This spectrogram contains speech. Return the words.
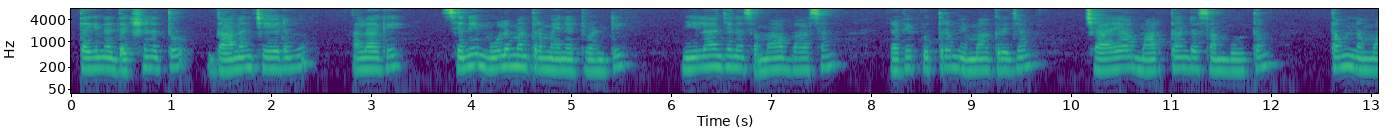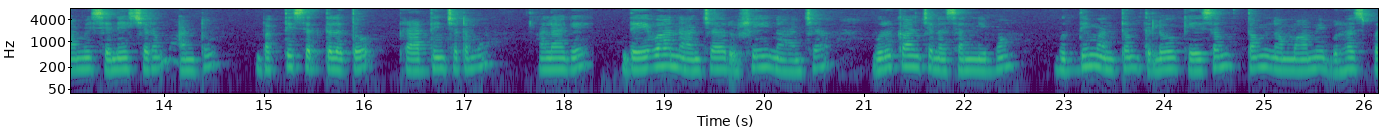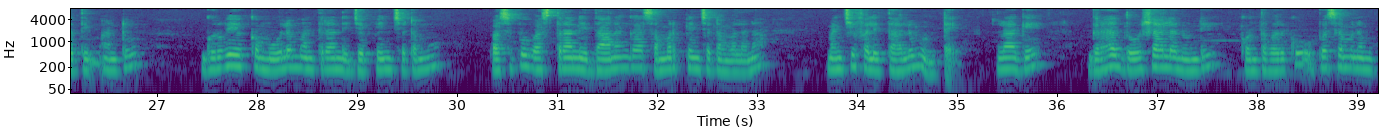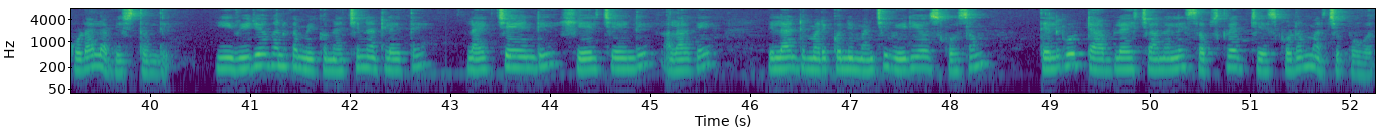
తగిన దక్షిణతో దానం చేయడము అలాగే శని మూలమంత్రమైనటువంటి నీలాంజన సమాభాసం రవిపుత్రం యమాగ్రజం ఛాయా మార్తాండ సంభూతం తం నమామి శనేశ్వరం అంటూ భక్తి శ్రద్ధలతో ప్రార్థించటము. అలాగే దేవానాంచ ఋషీనాంచ గురుకాంచన సన్నిభం బుద్ధిమంతం త్రిలోకేశం తం నమ్మామి బృహస్పతి అంటూ గురువు యొక్క మూల మంత్రాన్ని జపించటము పసుపు వస్త్రాన్ని దానంగా సమర్పించటం వలన మంచి ఫలితాలు ఉంటాయి. అలాగే గ్రహ దోషాల నుండి కొంతవరకు ఉపశమనం కూడా లభిస్తుంది. ఈ వీడియో కనుక మీకు నచ్చినట్లయితే లైక్ చేయండి షేర్ చేయండి అలాగే ఇలాంటి మరికొన్ని మంచి వీడియోస్ కోసం తెలుగు ట్యాబ్లైట్ ఛానల్ని సబ్స్క్రైబ్ చేసుకోవడం మర్చిపోవద్దు.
